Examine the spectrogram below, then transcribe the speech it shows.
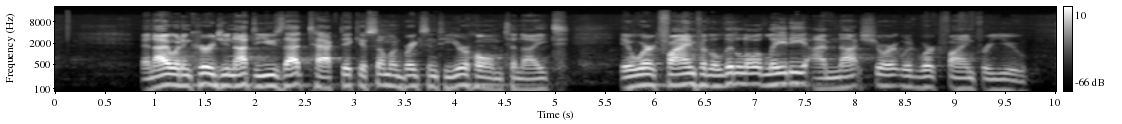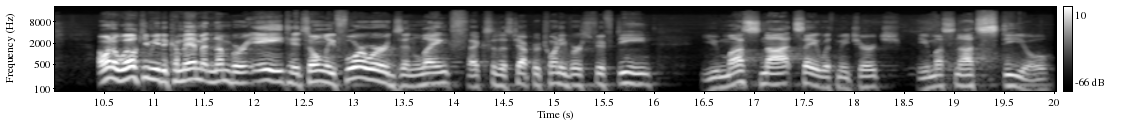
And I would encourage you not to use that tactic if someone breaks into your home tonight. It worked fine for the little old lady. I'm not sure it would work fine for you. I want to welcome you to commandment number eight. It's only four words in length Exodus chapter 20, verse 15. You must not, say it with me, church, you must not steal.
